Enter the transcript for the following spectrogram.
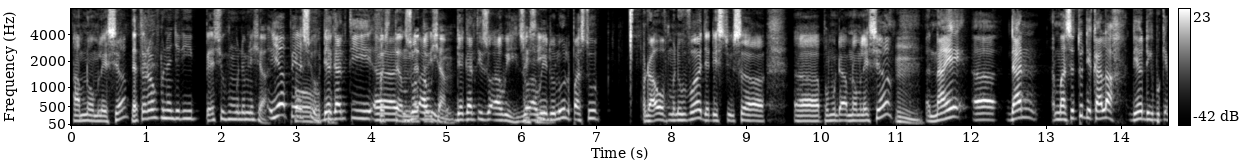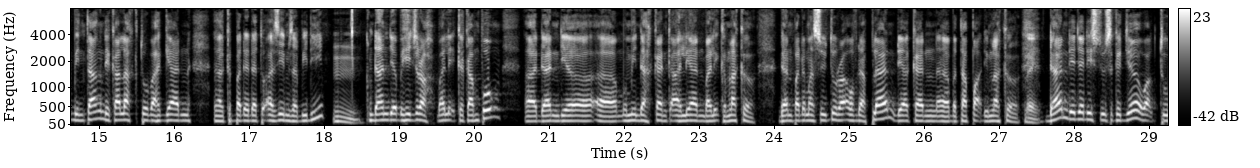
UMNO Malaysia Datuk Rauf pernah jadi PSU Pemuda Malaysia Ya PSU Oh, Dia okay. ganti First uh, Zul Awi. Dia ganti Zul Awi Zul. Awi dulu Lepas tu Rauf manuver jadi setiausaha uh, pemuda UMNO Malaysia Hmm. naik uh, dan masa tu dia kalah dia di Bukit Bintang dia kalah ketua bahagian uh, kepada Datuk Azim Zabidi hmm. dan dia berhijrah balik ke kampung uh, dan dia uh, memindahkan keahlian balik ke Melaka dan pada masa itu Rauf dah plan dia akan uh, bertapak di Melaka Baik. dan dia jadi setiausaha kerja waktu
